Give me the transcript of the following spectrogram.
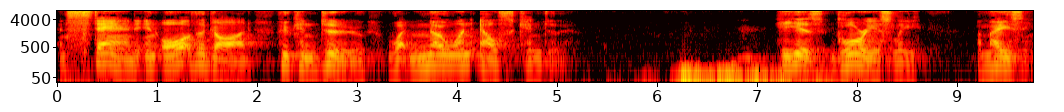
And stand in awe of the God who can do what no one else can do. He is gloriously amazing.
